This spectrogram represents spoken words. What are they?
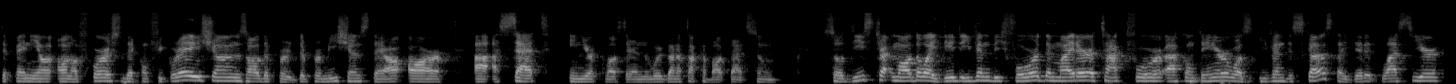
Depending on, on, of course, the configurations, all the, per, the permissions that are, are uh, set in your cluster. And we're going to talk about that soon. So this threat model I did even before the MITRE attack for a container was even discussed. I did it last year.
